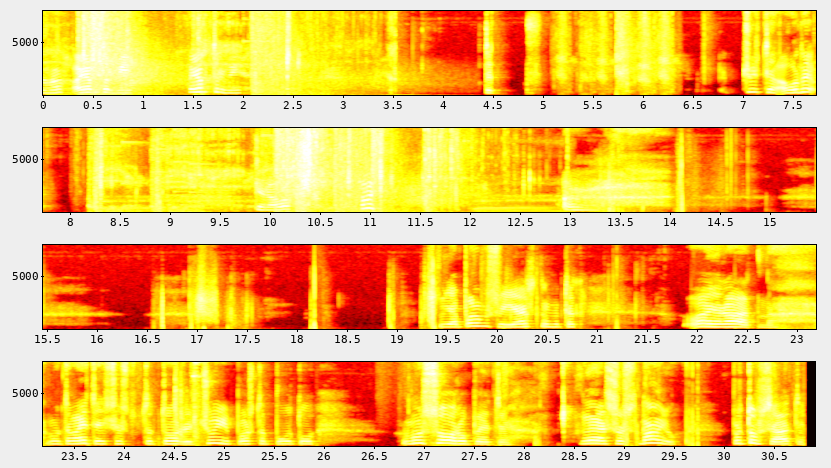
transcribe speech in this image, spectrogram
Ага, а я в траві. А я в траві. Так. Чуєте, а вони... Керава. А. Я понял, що ясно, з так. Ой, радно. Ну давайте я щось тут речу і просто буду. Ну що робити? Ну я що знаю? Продовжати.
